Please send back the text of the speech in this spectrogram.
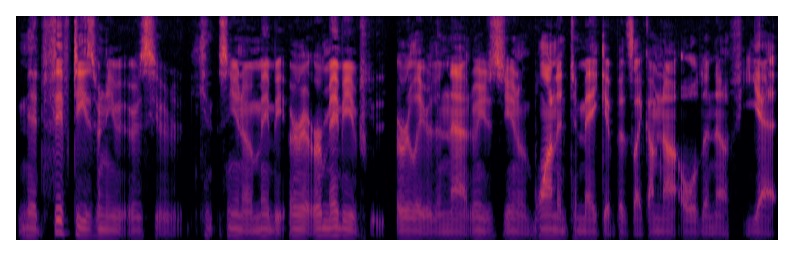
mid 50s when he was you know maybe or, or maybe earlier than that when he was you know wanted to make it but it's like I'm not old enough yet.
